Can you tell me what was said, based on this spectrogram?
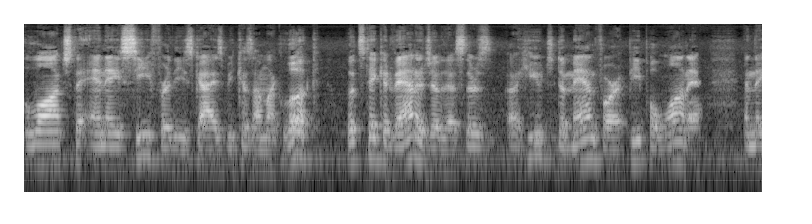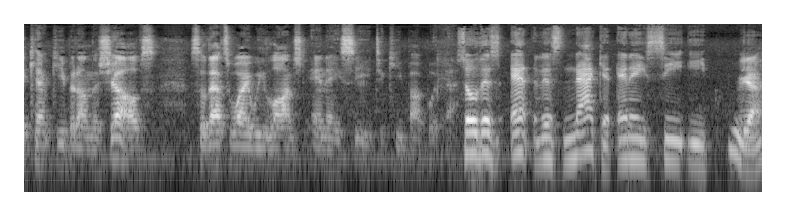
launch the NAC for these guys because I'm like, look, let's take advantage of this. There's a huge demand for it. People want it, and they can't keep it on the shelves. So that's why we launched NAC to keep up with that. So this this NACET N A C E. Yeah.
